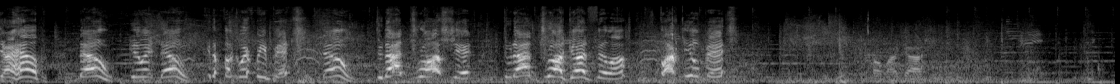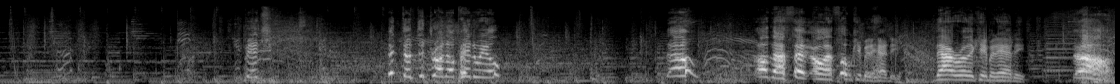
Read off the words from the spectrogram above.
Need your help! No! Do it! No! Get the fuck away from me, bitch! No! Do not draw shit! Do not draw Godzilla! Fuck you, bitch! Oh my gosh. Bitch! Don't, draw no pinwheel! No! Oh, that thing! Oh, that foam came in handy. That really came in handy. Oh!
